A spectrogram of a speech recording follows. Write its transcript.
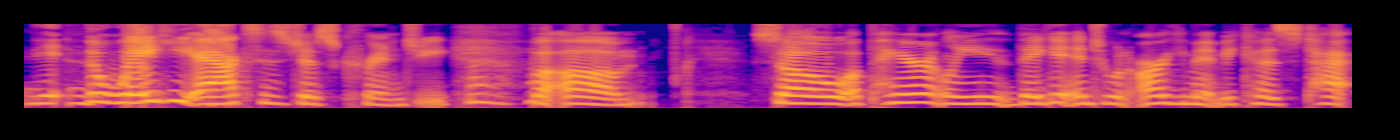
the- the way he acts is just cringy. but um so apparently they get into an argument because Ty-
